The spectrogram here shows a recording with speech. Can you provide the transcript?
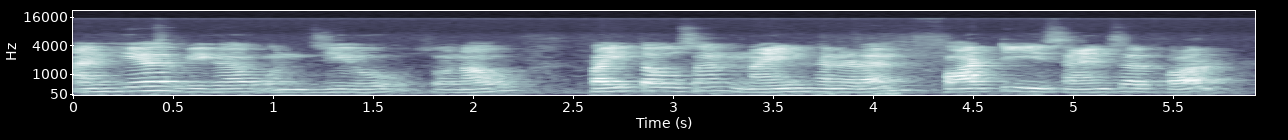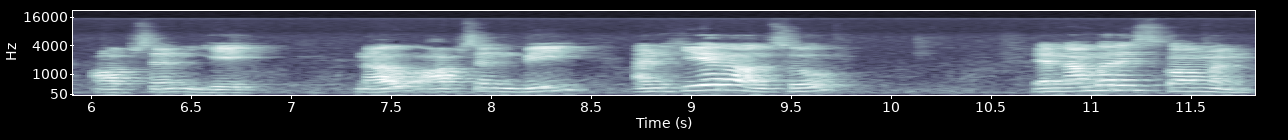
and here we have one 0 so now 5940 is answer for option A. Now option B. And here also a number is common.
